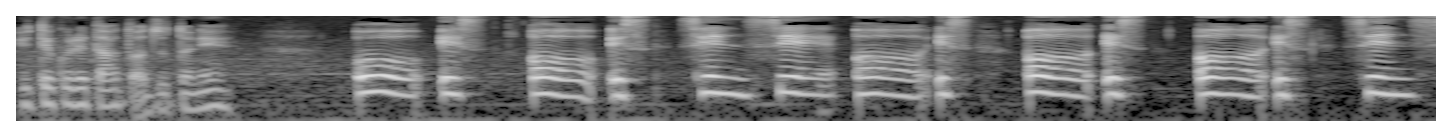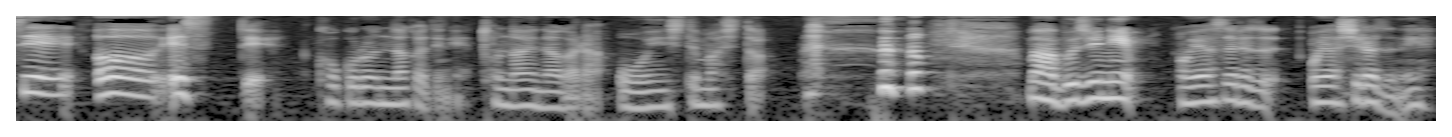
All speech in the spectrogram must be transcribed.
言ってくれた後はずっとね OSOS 先生 OSOSOS 先生 OS って心の中でね唱えながら応援してました。まあ無事に親知らず親知らずね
